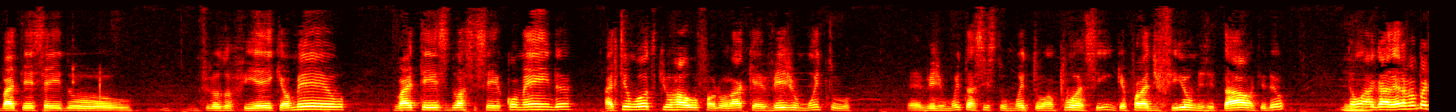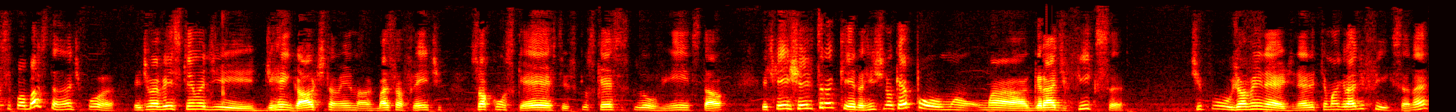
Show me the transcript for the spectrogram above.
vai ter esse aí do Filosofia aí, que é o meu. Vai ter esse do ACC Recomenda. Aí tem um outro que o Raul falou lá, que é Vejo Muito. é, vejo muito, assisto muito, uma porra assim, que é falar de filmes e tal, entendeu? Então Uhum. a galera vai participar bastante, porra. A gente vai ver esquema de, de hangout também ma- mais pra frente, só com os casters, com os casters com os ouvintes e tal. A gente quer encher de tranqueira, a gente não quer pôr uma, uma grade fixa, tipo o Jovem Nerd, né? Ele tem uma grade fixa, né?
